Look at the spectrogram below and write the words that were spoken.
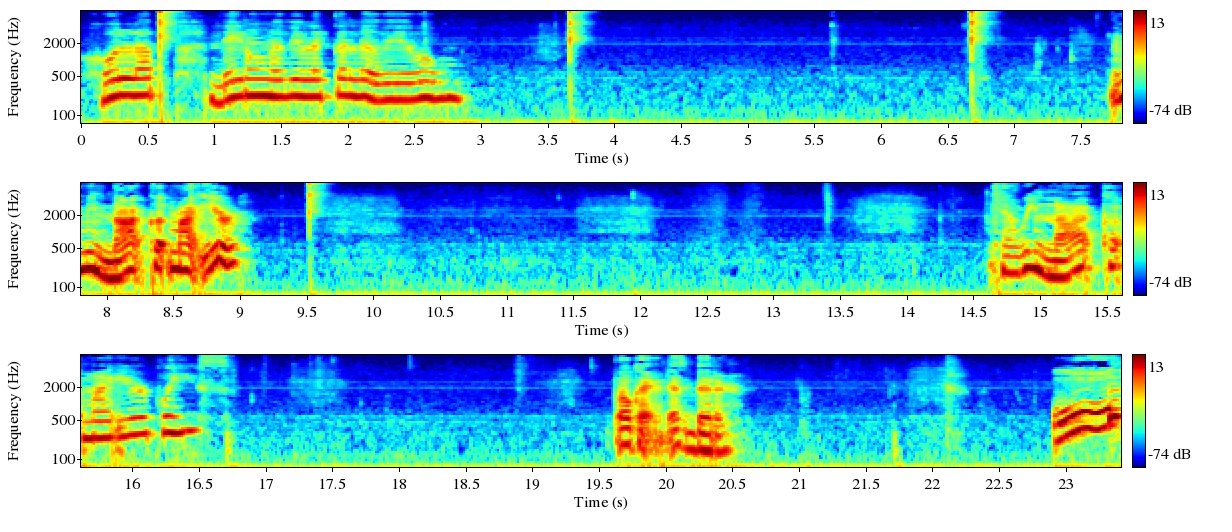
Hold up. They don't love you like I love you. Let me not cut my ear. Can we not cut my ear, please? Okay, that's better. Oh.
